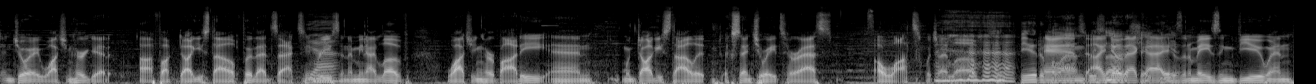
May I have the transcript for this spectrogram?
enjoy watching her get uh, fuck doggy style for that exact same Yeah. reason. I mean, I love watching her body, and when doggy style, it accentuates her ass a lot, which I love. Beautiful. and ass. We I know that guy has an amazing view, and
